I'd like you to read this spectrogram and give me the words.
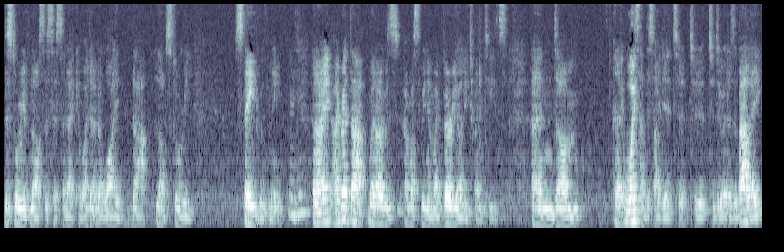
the story of Narcissus and Echo. I don't know why that love story stayed with me, Mm-hmm. and I, I read that when I was I must have been in my very early twenties, and um, and I always had this idea to, to, to do it as a ballet.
